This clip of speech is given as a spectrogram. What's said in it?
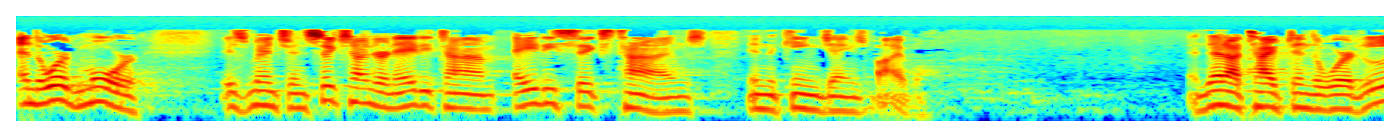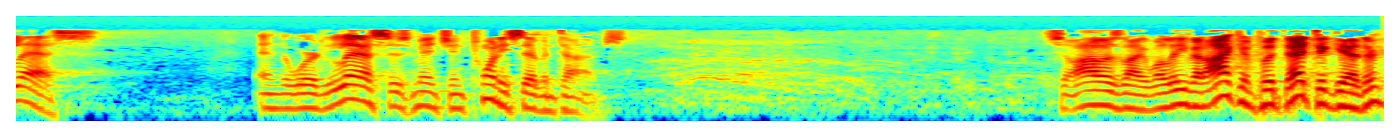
And the word more is mentioned 680 times, 86 times in the King James Bible. And then I typed in the word less. And the word less is mentioned 27 times. So I was like, well, even I can put that together.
